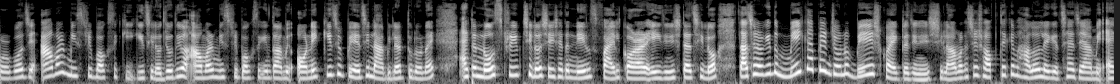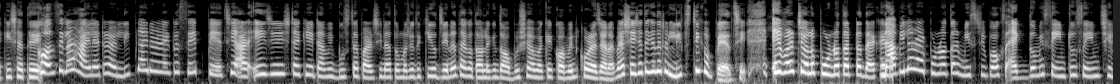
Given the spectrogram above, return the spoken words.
করব যে আমার মিস্ট্রি বক্সে কি কি ছিল। যদিও আমার মিস্ট্রি বক্সে কিন্তু আমি অনেক কিছু পেয়েছি নাবিলার তুলনায়। একটা নো স্ট্রিপ ছিল, সেই সাথে নেলস ফাইল করার এই জিনিসটা ছিল। তাছাড়াও কিন্তু মেকআপের জন্য বেশ কয়েকটা জিনিস ছিল। আমার কাছে সব থেকে ভালো লেগেছে যে আমি একই সাথে কনসিলার হাইলাইটার আর লিপ লাইনারের একটা সেট পেয়েছি। আর এই জিনিসটা কি এটা আমি বুঝতে পারছি না। তোমরা যদি কেউ জেনে থাকো, তাহলে কিন্তু অবশ্যই আমাকে কমেন্ট করে জানাবে। আর সেই সাথে কিন্তু একটা লিপস্টিকও পেয়েছি। এবার চলো পূর্ণতারটা দেখাই। নাবিলার আর পূর্ণতার মিস্ট্রি বক্স একদমই সেম টু সেম ছিল।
